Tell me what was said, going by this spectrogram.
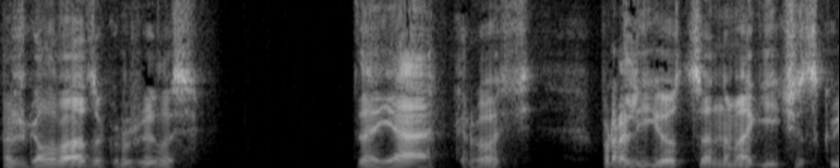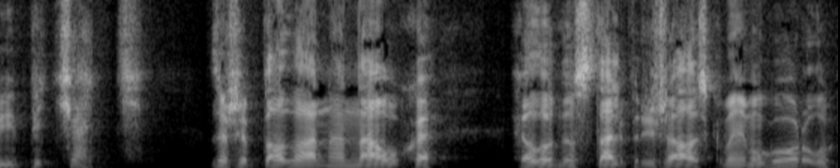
аж голова закружилась. Твоя кровь прольется на магическую печать, зашептала она на ухо. Холодная сталь прижалась к моему горлу.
